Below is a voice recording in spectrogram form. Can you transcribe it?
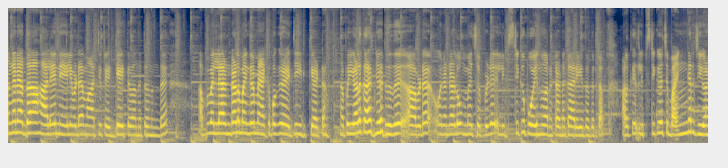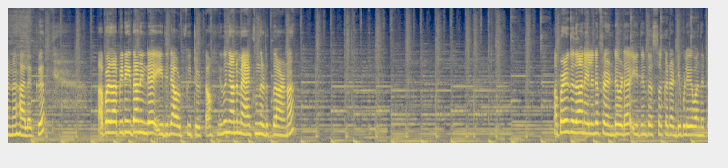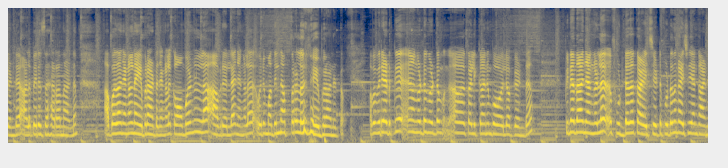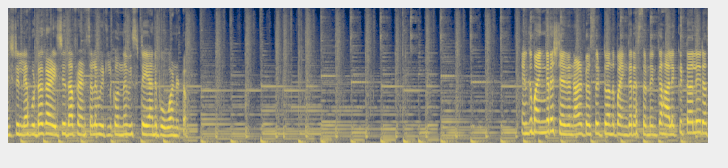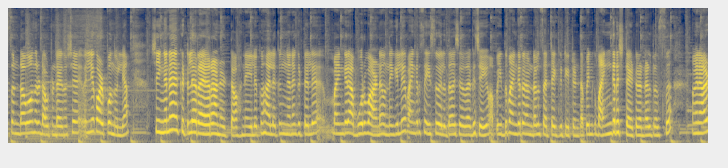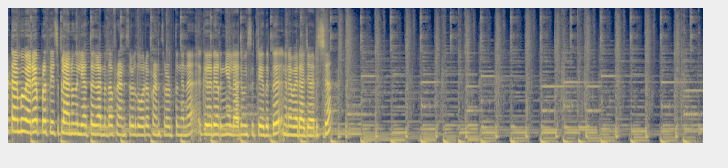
അങ്ങനെ അത് ആ ഹാലയും നെയിൽ ഇവിടെ മാറ്റി റെഡി ആയിട്ട് വന്നിട്ടുണ്ട്. അപ്പം രണ്ടാളും ഭയങ്കര മേക്കപ്പ് ഒക്കെ കഴിച്ച് ഇരിക്കുക കേട്ടോ. അപ്പോൾ ഇയാൾ കരഞ്ഞു വരുന്നത് അവിടെ രണ്ടാളും ഉമ്മ വെച്ചപ്പോൾ ലിപ്സ്റ്റിക്ക് പോയി എന്ന് പറഞ്ഞിട്ടാണ് കരയുന്നത് കേട്ടോ. ആൾക്ക് ലിപ്സ്റ്റിക്ക് വെച്ച് ഭയങ്കര ജീവാണ് ഹലക്ക് അപ്പോൾ ഇതാ പിന്നെ ഇതാണ് എന്റെ ഇതിന്റെ ഔട്ട്ഫിറ്റ് കേട്ടോ. ഇത് ഞാൻ മാക്സിൽ നിന്ന് എടുത്തതാണ്. അപ്പോഴേക്കും ഇതാ നെയിലിന്റെ ഫ്രണ്ട് ഇവിടെ ഇതിന് ഡ്രസ്സൊക്കെ അടിപൊളി വന്നിട്ടുണ്ട്. ആളെ പേര് സെഹറ എന്നാണ്. അപ്പോൾ അതാ ഞങ്ങൾ നെയ്ബറാണ് കേട്ടോ ഞങ്ങൾ കോമ്പൗണ്ടിലുള്ള അവരല്ല ഞങ്ങൾ ഒരു മതിലിനപ്പുറമുള്ള ഒരു നെയ്ബറാണ് കേട്ടോ അപ്പോൾ ഇവരിടക്ക് അങ്ങോട്ടും ഇങ്ങോട്ടും കളിക്കാനും പോകലും ഒക്കെ ഉണ്ട്. പിന്നെ അതാ ഞങ്ങൾ ഫുഡൊക്കെ കഴിച്ചിട്ട് ഫുഡൊന്നും കഴിച്ച് ഞാൻ കാണിച്ചിട്ടില്ല. ഫുഡൊക്കെ കഴിച്ച് ഇതാ ഫ്രണ്ട്സുള്ള വീട്ടിലേക്ക് ഒന്ന് വിസിറ്റ് ചെയ്യാൻ പോവാണ് കേട്ടോ എനിക്ക് ഭയങ്കര ഇഷ്ടമായിട്ടുണ്ട് ആ ഡ്രസ്സ് ഇട്ട് വന്ന് ഭയങ്കര രസമുണ്ട്. എനിക്ക് ഹലക്കിട്ടാൽ രസം ഉണ്ടാവുമോ എന്നൊരു ഡൗട്ട് ഉണ്ടായിരുന്നു. പക്ഷേ വലിയ കുഴപ്പമൊന്നുമില്ല. പക്ഷെ ഇങ്ങനെ കിട്ടൽ റെയറാണ് കേട്ടോ നെയിലക്കും ഹലക്കും ഇങ്ങനെ കിട്ടൽ ഭയങ്കര അപൂർവമാണ്. ഒന്നെങ്കിൽ ഭയങ്കര സൈസ് വലുതാ ചെറുതൊക്കെ ചെയ്യും. അപ്പോൾ ഇത് ഭയങ്കര രണ്ടാളും സെറ്റായി കിട്ടിയിട്ടുണ്ട്. അപ്പോൾ എനിക്ക് ഭയങ്കര ഇഷ്ടമായിട്ട് രണ്ടാൾ ഡ്രസ്സ് അങ്ങനെ ആ ഒരു ടൈം വരെ പ്രത്യേകിച്ച് പ്ലാനൊന്നും ഇല്ലാത്ത കാരണം ഇതാ ഫ്രണ്ട്സുകളടുത്ത് ഓരോ ഫ്രണ്ട്സുകളടുത്ത് ഇങ്ങനെ കയറി ഇറങ്ങി എല്ലാവരും വിസിറ്റ് ചെയ്തിട്ട് ഇങ്ങനെ വരാൻ വിചാരിച്ച്.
